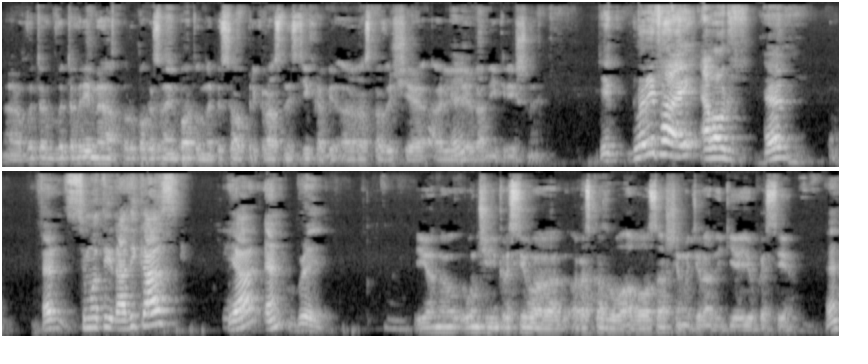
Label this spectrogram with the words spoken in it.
А В это, в это время Рупа Госвами Пату написал прекрасный стих, рассказывающий о Лиле Рады и Кришны. They glorify about and, and Srimati Radhika's hair and braid. И она, он очень красиво рассказывал о волосах Шримати Радыки, о ее косе. Eh?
